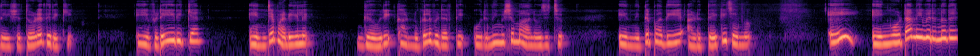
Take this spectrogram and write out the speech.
ദേഷ്യത്തോടെ തിരക്കി. എവിടെ ഇരിക്കാൻ? എന്റെ മടിയിൽ ഗൗരി കണ്ണുകൾ വിടർത്തി ഒരു നിമിഷം ആലോചിച്ചു. എന്നിട്ട് പതിയെ അടുത്തേക്ക് ചെന്നു. ഏയ് എങ്ങോട്ടാ നീ വരുന്നത്?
